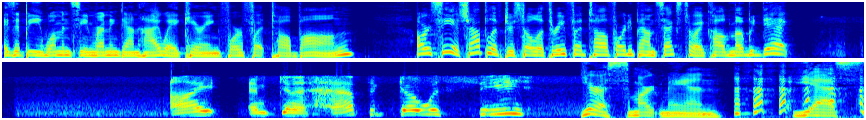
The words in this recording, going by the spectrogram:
Is it B, woman seen running down highway carrying four foot tall bong? Or C, a shoplifter stole a three foot tall, 40 pound sex toy called Moby Dick? I am gonna have to go with C. You're a smart man. yes,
